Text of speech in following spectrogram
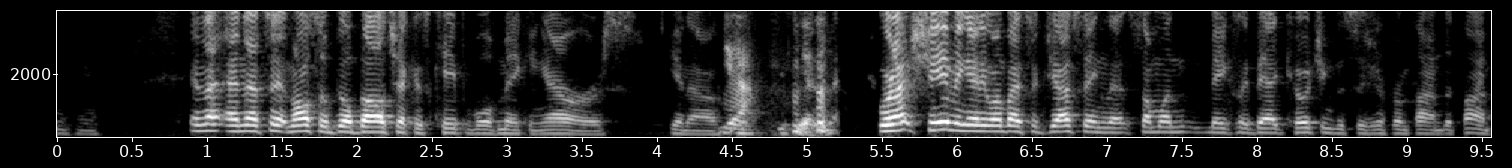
Mhm. And that, and that's it. And also, Bill Belichick is capable of making errors. You know, Yeah. we're not shaming anyone by suggesting that someone makes a bad coaching decision from time to time.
